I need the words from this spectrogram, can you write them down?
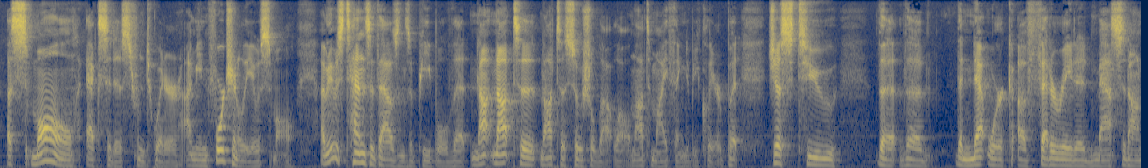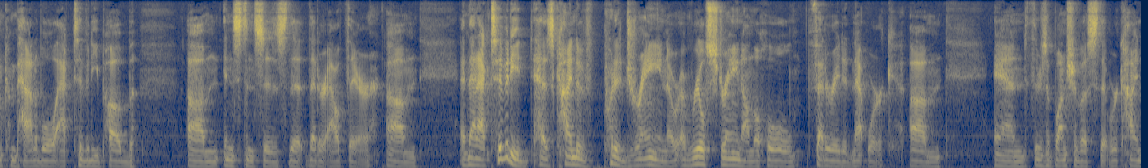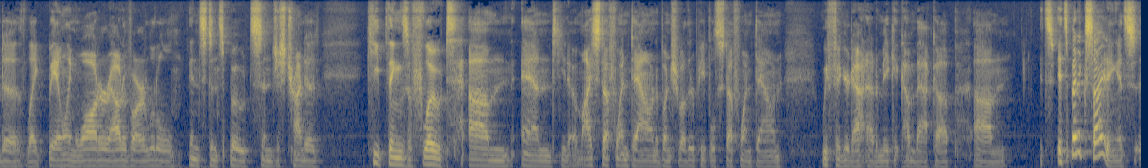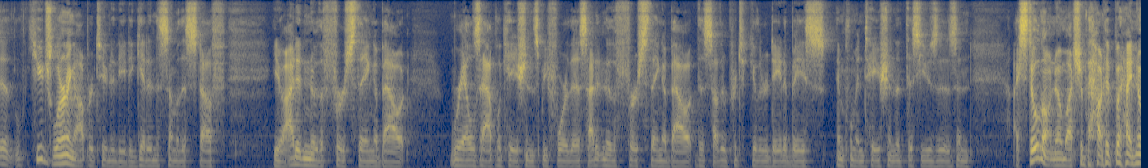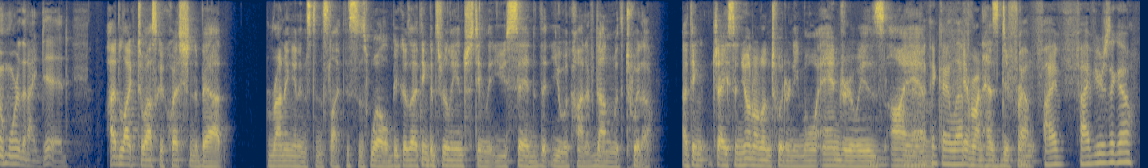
a small exodus from Twitter. I mean, fortunately, it was small. I mean, it was tens of thousands of people that not not to not to social.lol, not to my thing to be clear, but just to the the the network of federated Mastodon compatible ActivityPub um, instances that that are out there. Um, and that activity has kind of put a drain, a, a real strain on the whole federated network. Um, and there's a bunch of us that were kind of like bailing water out of our little instance boats and just trying to keep things afloat. Um, and you know, my stuff went down, a bunch of other people's stuff went down. We figured out how to make it come back up. Um, it's it's been exciting. It's a huge learning opportunity to get into some of this stuff. You know, I didn't know the first thing about Rails applications before this. I didn't know the first thing about this other particular database implementation that this uses, and I still don't know much about it, but I know more than I did. I'd like to ask a question about running an instance like this as well, because I think it's really interesting that you said that you were kind of done with Twitter. I think Jason, you're not on Twitter anymore. Andrew is. I Yeah, I think I left Everyone has About different. five five years ago.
